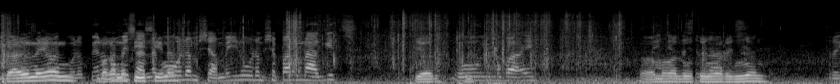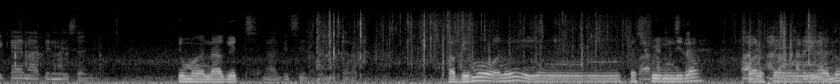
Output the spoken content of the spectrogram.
Lalo na yun. ulam. Pero Baka nung nasisi na. nag-uulam siya. May inuulam siya parang nuggets. Yan. Oo, yung babae. Ah, mga luto niya rin yan. Try kaya natin minsan. Yung mga nuggets. Nuggets nila. Ang sarap. Sabi mo ano eh, yung sa Parang stream nila. Ah, Para ano, siyang harina? ano,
